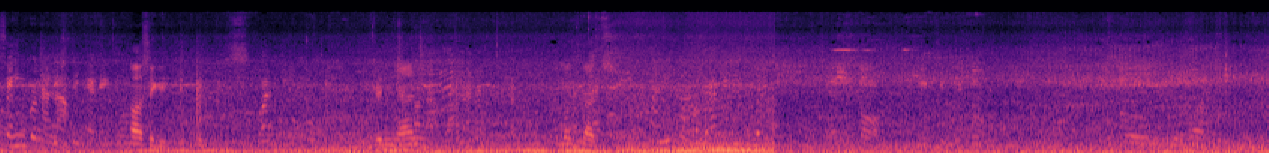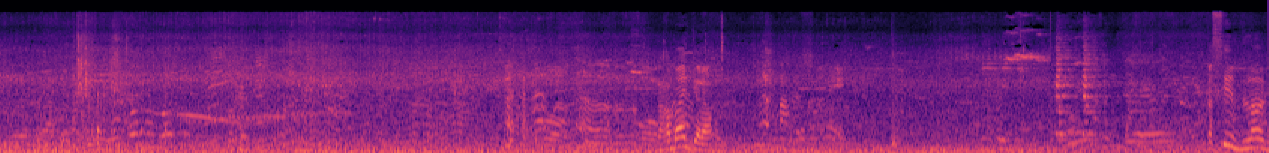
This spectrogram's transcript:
Isahin ko na lang. Ah, sige. Ganyan. Montage. Nakabayad ka na? Kasi vlog.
